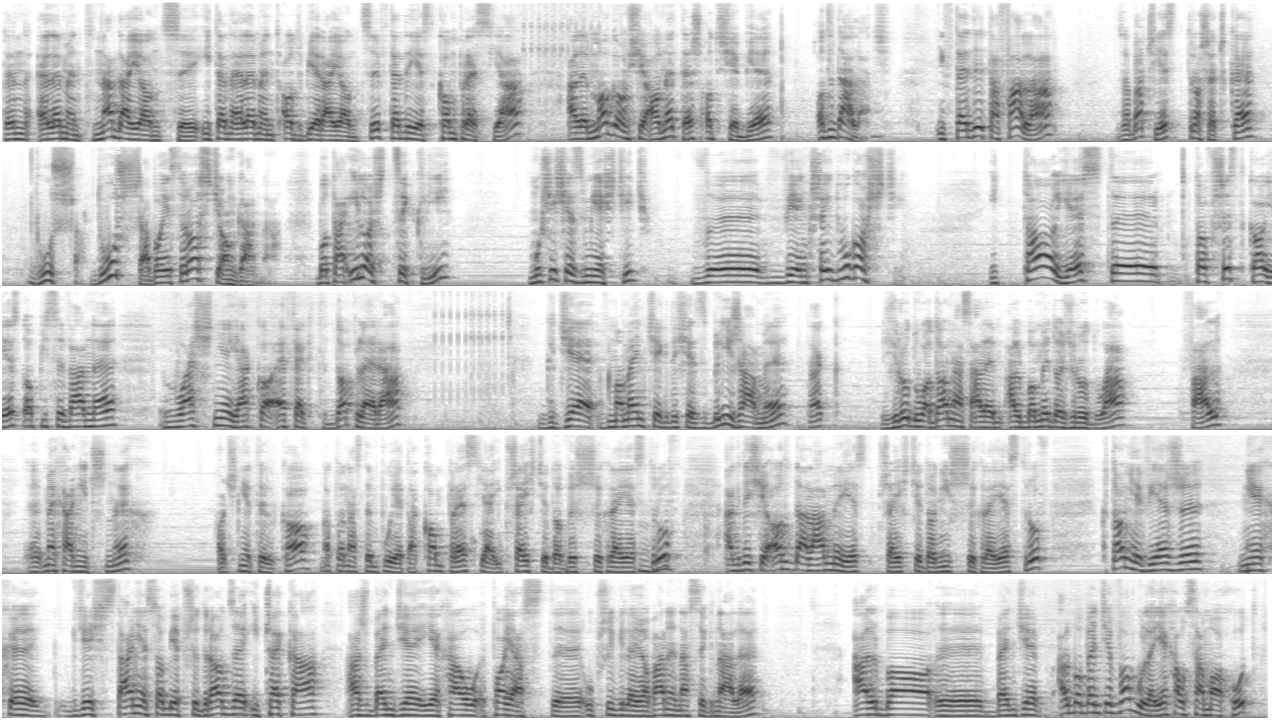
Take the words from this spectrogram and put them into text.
ten element nadający i ten element odbierający, wtedy jest kompresja, ale mogą się one też od siebie oddalać. I wtedy ta fala, zobacz, jest troszeczkę Dłuższa. dłuższa, bo jest rozciągana, bo ta ilość cykli musi się zmieścić w, większej długości. I to jest, y, to wszystko jest opisywane właśnie jako efekt Dopplera, gdzie w momencie, gdy się zbliżamy, tak, źródło do nas, ale, albo my do źródła fal y, mechanicznych, choć nie tylko, no to następuje ta kompresja i przejście do wyższych rejestrów, a gdy się oddalamy, jest przejście do niższych rejestrów. Kto nie wierzy, niech y, gdzieś stanie sobie przy drodze i czeka, aż będzie jechał pojazd y, uprzywilejowany na sygnale, albo y, będzie, albo będzie w ogóle jechał samochód.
